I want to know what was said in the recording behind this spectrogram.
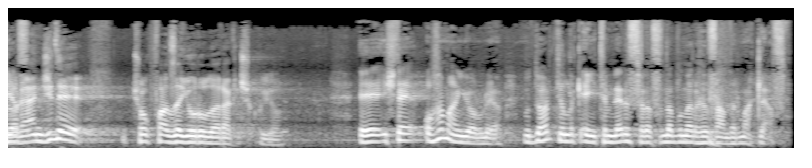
e, öğrenci de çok fazla yorularak çıkıyor. E, işte o zaman yoruluyor. Bu dört yıllık eğitimlerin sırasında bunları hızlandırmak lazım.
